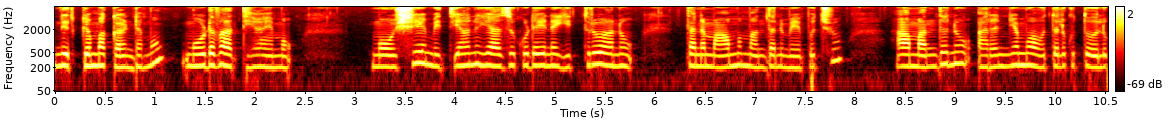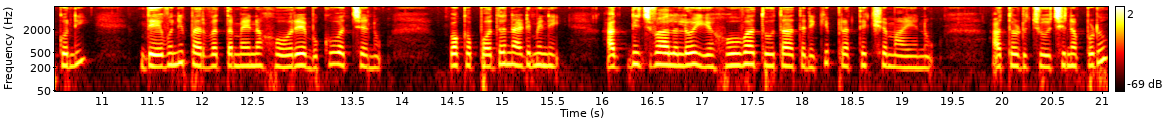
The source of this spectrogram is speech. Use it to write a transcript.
నిర్గమకాండము మూడవ అధ్యాయము. మోషే మిథ్యాను యాజకుడైన ఇత్రు అను తన మామ మందను మేపుచు ఆ మందను అరణ్యము అవతలకు తోలుకొని దేవుని పర్వతమైన హోరేబుకు వచ్చెను. ఒక పొద నడిమిని అగ్నిజ్వాలలో యహోవా దూత అతనికి ప్రత్యక్షమాయెను. అతడు చూచినప్పుడు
